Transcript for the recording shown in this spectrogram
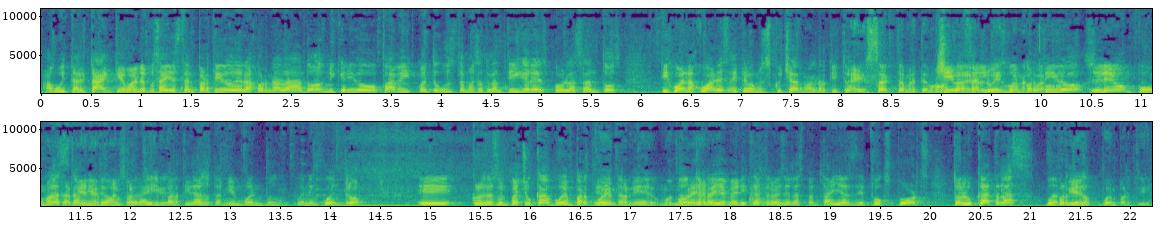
agüita al tanque. Bueno, pues ahí está el partido de la jornada 2, mi querido Fabi. ¿Cuál te gusta? Mazatlán Tigres, Puebla Santos, Tijuana Juárez. Ahí te vamos a escuchar, ¿no? Al ratito. Exactamente. vamos a Chivas San Luis, buen partido. Juárez. León Pumas, también, te vamos a ver ahí. Partidazo también, buen, buen, buen encuentro. Eh, Cruz Azul Pachuca, buen partido Buen también. partido. Monterrey, Monterrey, América a través de las pantallas de Fox Sports. Toluca Atlas, buen También, partido. Buen partido,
